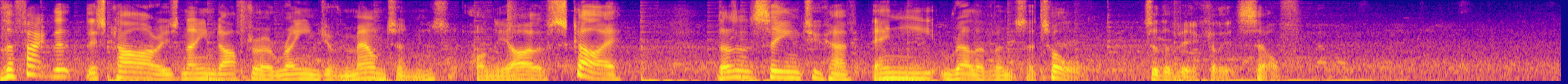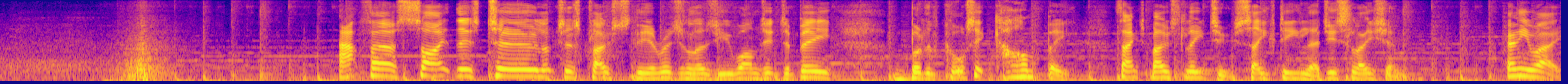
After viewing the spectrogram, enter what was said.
The fact that this car is named after a range of mountains on the Isle of Skye doesn't seem to have any relevance at all to the vehicle itself. At first sight, this too looks as close to the original as you want it to be, but of course it can't be, thanks mostly to safety legislation. Anyway,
